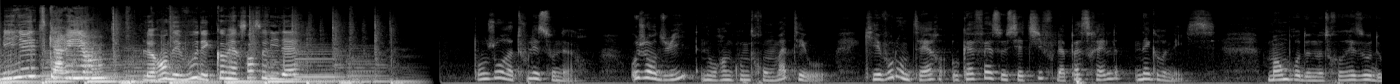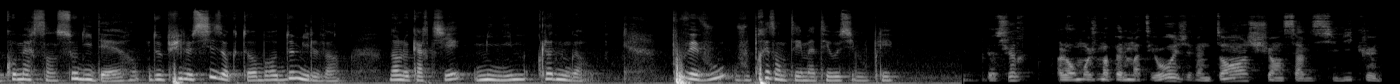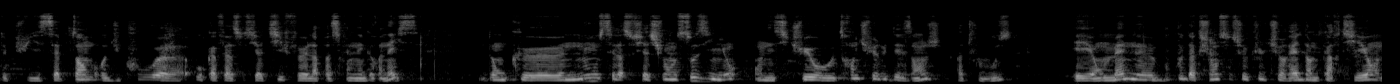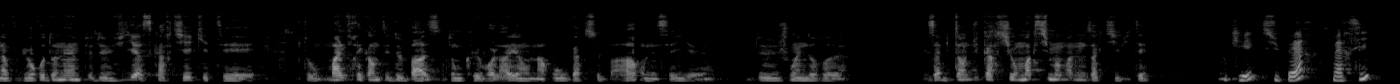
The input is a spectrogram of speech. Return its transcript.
Minute Carillon, le rendez-vous des commerçants solidaires. Bonjour à tous les sonneurs. Aujourd'hui, nous rencontrons Mathéo, qui est volontaire au café associatif La Passerelle Nègre-Neis, membre de notre réseau de commerçants solidaires depuis le 6 octobre 2020 dans le quartier Minime Claude Nougaro. Pouvez-vous vous présenter, Mathéo, s'il vous plaît? Bien sûr. Alors moi je m'appelle Mathéo, j'ai 20 ans, je suis en service civique depuis septembre du coup euh, au café associatif euh, La Passerelle Nègre-Neis. Donc euh, nous c'est l'association Sosigno, on est situé au 38 rue des Anges à Toulouse et on mène beaucoup d'actions socioculturelles dans le quartier. On a voulu redonner un peu de vie à ce quartier qui était plutôt mal fréquenté de base. Donc voilà, et on a rouvert ce bar, on essaye de joindre les habitants du quartier au maximum à nos activités. Ok, super, merci.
